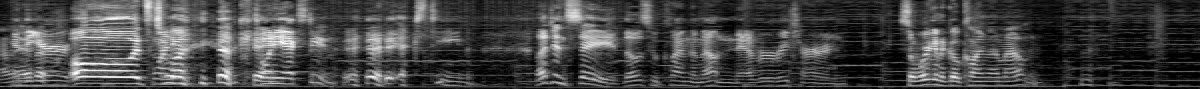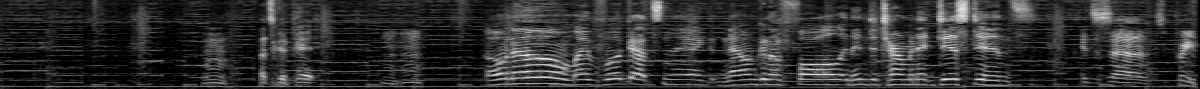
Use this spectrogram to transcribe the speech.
Mount In the year Oh, it's 20 20. okay. 20X10. X-teen. Legends say those who climb the mountain never return. So we're gonna go climb that mountain. mm, that's a good pit. Mm-hmm. Oh no, my foot got snagged. Now I'm gonna fall an indeterminate distance. It's, uh, it's a pretty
